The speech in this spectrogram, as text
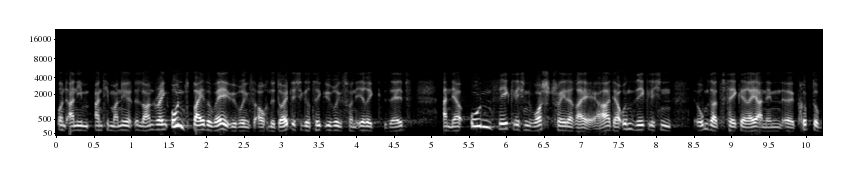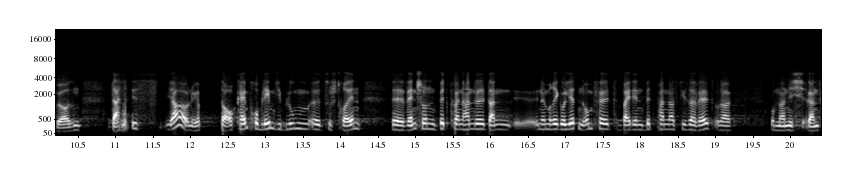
und Anti-Money Laundering und by the way übrigens auch eine deutliche Kritik übrigens von Erik selbst an der unsäglichen Wash-Traderei, ja, der unsäglichen Umsatzfakerei an den äh, Kryptobörsen. Das ist, ja, und ich habe da auch kein Problem, die Blumen äh, zu streuen. Äh, wenn schon Bitcoin handelt, dann in einem regulierten Umfeld bei den Bitpandas dieser Welt oder um dann nicht ganz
